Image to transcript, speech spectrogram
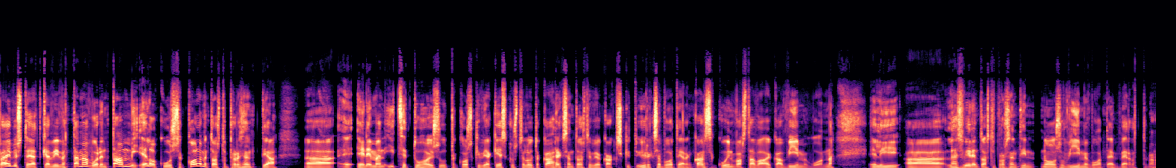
päivystäjät kävivät tämän vuoden tammi-elokuussa 13 prosenttia e- enemmän itsetuhoisuutta koskevia keskusteluita 18-29-vuotiaiden kanssa kuin vastaavaa aikaa viime vuonna. Eli ää, lähes 15 prosentin nousu viime vuoteen verrattuna.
